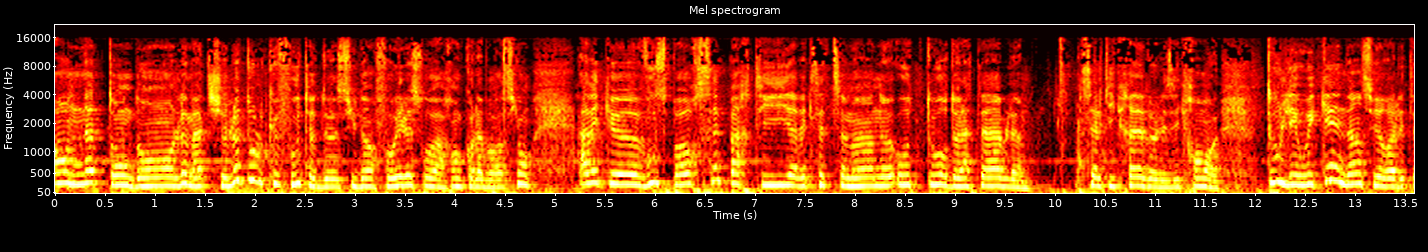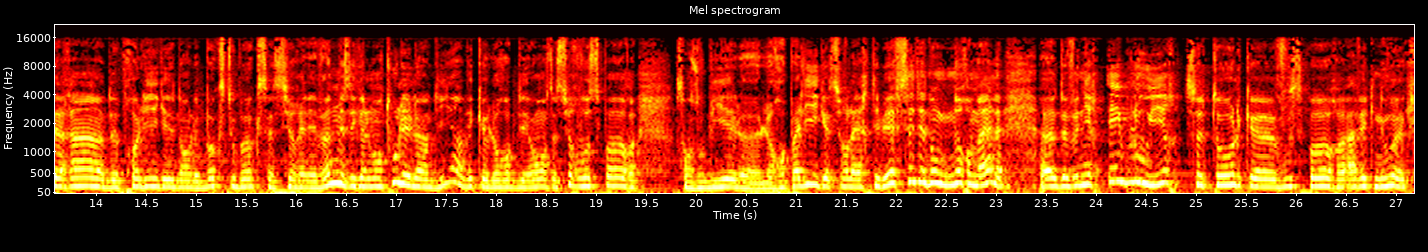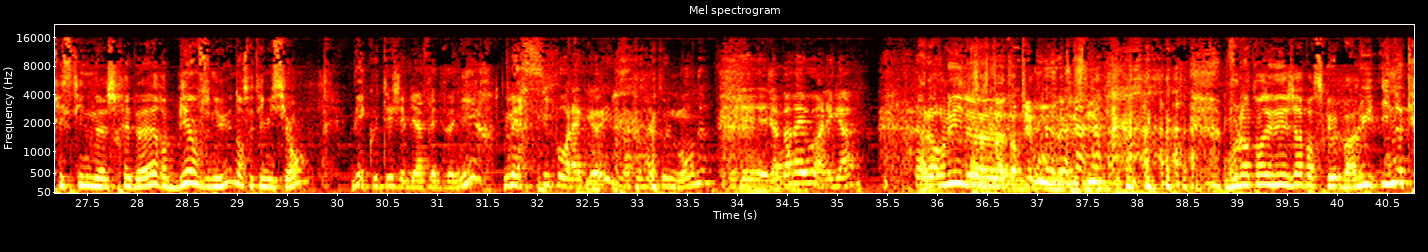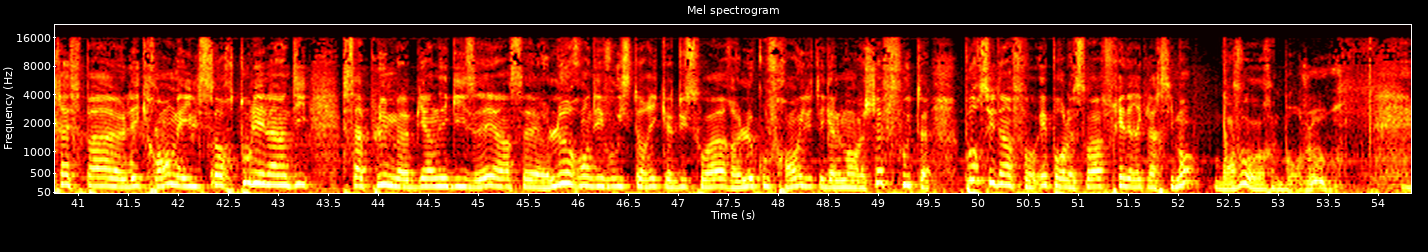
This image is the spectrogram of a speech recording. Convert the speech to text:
En attendant le match, le talk foot de Sudinfo et le soir en collaboration avec euh, vous sport, c'est parti avec cette semaine autour de la table. Celle qui crève les écrans euh, tous les week-ends hein, sur les terrains de Pro League et dans le box-to-box sur Eleven, mais également tous les lundis hein, avec l'Europe des 11 sur vos sports, sans oublier l'Europa League sur la RTBF. C'était donc normal euh, de venir éblouir ce talk euh, vous sport avec nous, euh, Christine Schrader. Bienvenue dans cette émission. Mais écoutez, j'ai bien fait de venir. Merci pour l'accueil. Bonjour à tout le monde. La barre est hein, les gars Alors lui, le... Ça c'est un tapis rouge. Vous l'entendez déjà parce que bah, lui, il ne crève pas euh, l'écran, mais il sort tous les lundis sa plume bien aiguisée. Hein, c'est le rendez-vous historique du soir, le coup franc. Il est également chef foot pour Sudinfo et pour le soir. Frédéric Larsimon, bonjour. Bonjour.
